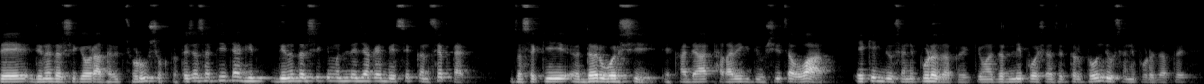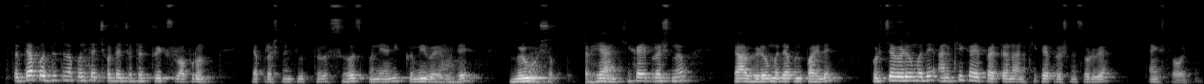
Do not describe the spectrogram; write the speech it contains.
ते दिनदर्शिकेवर आधारित सोडवू शकतो. त्याच्यासाठी त्या गी दिनदर्शिकेमधले ज्या काही बेसिक कन्सेप्ट आहेत जसं की दरवर्षी एखाद्या ठराविक दिवशीचा वार एक एक दिवसांनी पुढे जातोय किंवा जर लीप वर्ष असेल तर दोन दिवसांनी पुढे जातोय. तर त्या पद्धतीनं आपण त्या छोट्या छोट्या ट्रिक्स वापरून या प्रश्नांची उत्तरं सहजपणे आणि कमी वेळेमध्ये मिळवू शकतो. तर हे आणखी काही प्रश्न ह्या व्हिडिओमध्ये आपण पाहिले. पुढच्या व्हिडिओमध्ये आणखी काही पॅटर्न आणखी काही प्रश्न सोडूया थँक्स फॉर वॉचिंग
